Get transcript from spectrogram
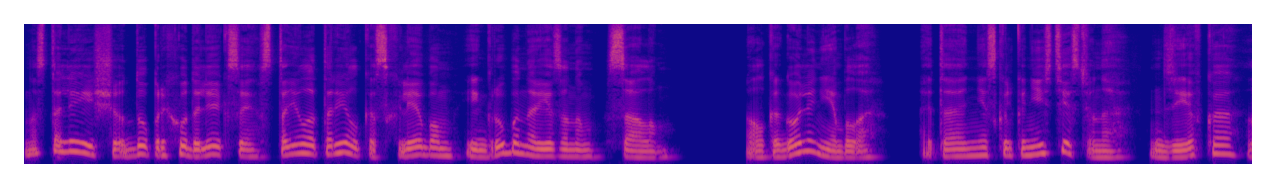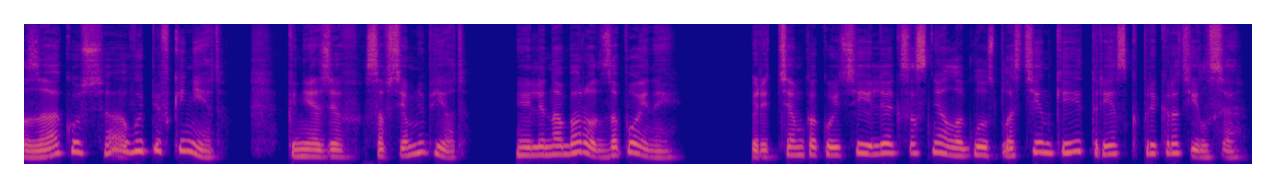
На столе еще до прихода Лексы стояла тарелка с хлебом и грубо нарезанным салом. Алкоголя не было. Это несколько неестественно. Девка, закусь, а выпивки нет. Князев совсем не пьет. Или наоборот, запойный. Перед тем, как уйти, Лекса сняла глу с пластинки, и треск прекратился.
